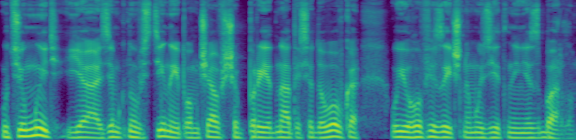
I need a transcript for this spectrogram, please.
У цю мить я зімкнув стіни і помчав, щоб приєднатися до вовка у його фізичному зіткненні з барлом.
